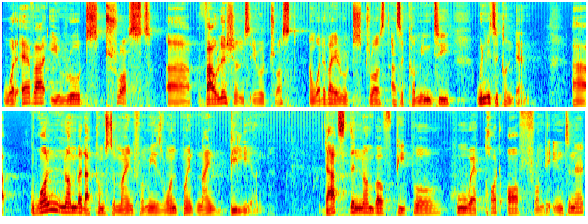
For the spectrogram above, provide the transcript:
whatever erodes trust, uh, violations erode trust, and whatever erodes trust as a community, we need to condemn. Uh, one number that comes to mind for me is 1.9 billion. That's the number of people who were cut off from the internet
